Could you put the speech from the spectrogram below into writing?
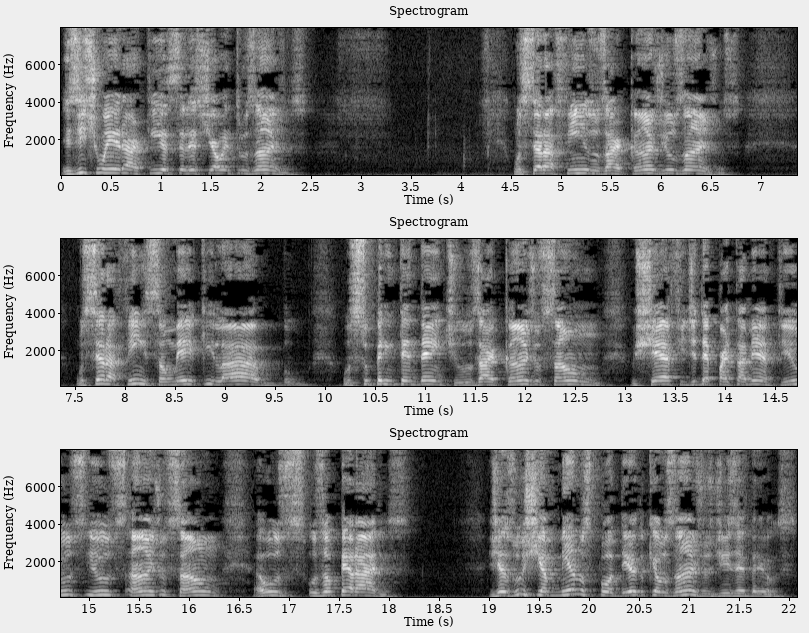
Existe uma hierarquia celestial entre os anjos. Os serafins, os arcanjos e os anjos. Os serafins são meio que lá o superintendente, os arcanjos são o chefe de departamento e os, e os anjos são os, os operários. Jesus tinha menos poder do que os anjos, diz Hebreus.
